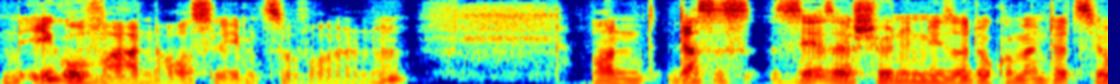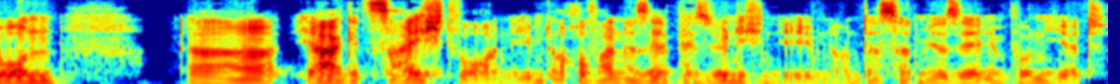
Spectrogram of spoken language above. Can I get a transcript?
ein Ego-Wahn ausleben zu wollen. Ne? Und das ist sehr, sehr schön in dieser Dokumentation äh, ja, gezeigt worden, eben auch auf einer sehr persönlichen Ebene. Und das hat mir sehr imponiert.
